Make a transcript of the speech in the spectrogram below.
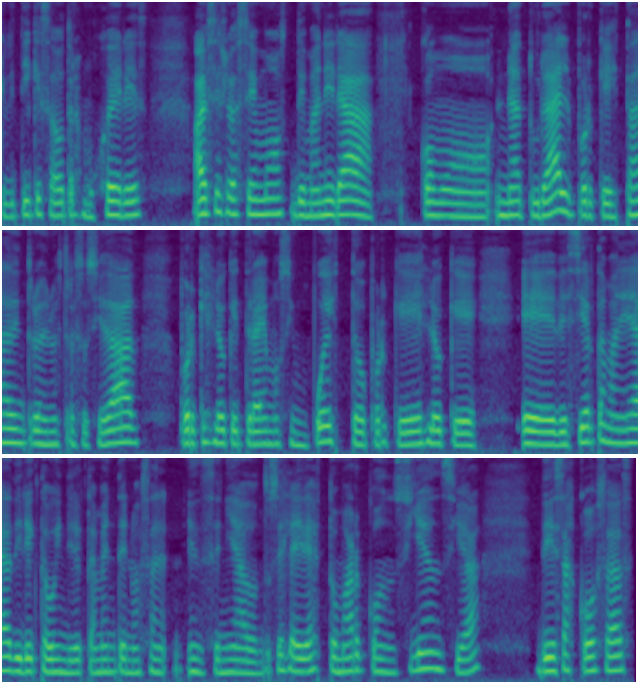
critiques a otras mujeres. A veces lo hacemos de manera como natural porque está dentro de nuestra sociedad, porque es lo que traemos impuesto, porque es lo que eh, de cierta manera directa o indirectamente nos han enseñado. Entonces la idea es tomar conciencia de esas cosas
